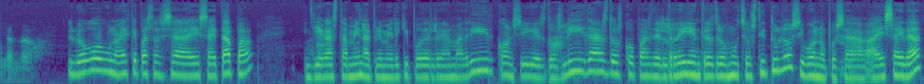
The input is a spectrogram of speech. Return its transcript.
Encantado. Luego, una vez que pasas esa, esa etapa, Llegas también al primer equipo del Real Madrid, consigues dos ligas, dos Copas del Rey, entre otros muchos títulos, y bueno, pues a, esa edad,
